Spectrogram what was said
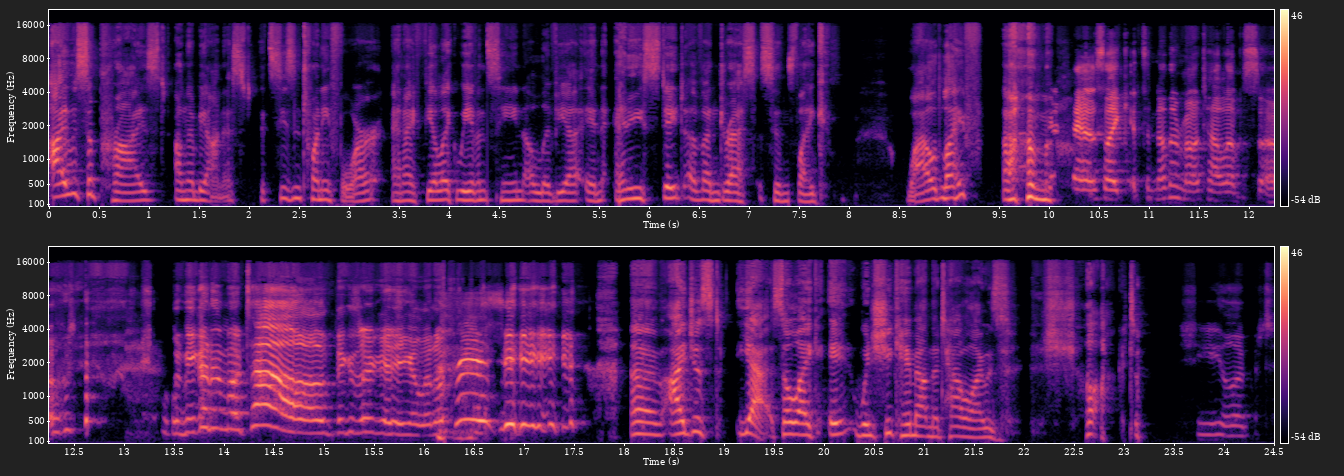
I was surprised. I'm gonna be honest. It's season 24, and I feel like we haven't seen Olivia in any state of undress since like Wildlife. Um, it's like it's another motel episode. when we go to the motel, things are getting a little crazy. um, I just yeah. So like it when she came out in the towel, I was shocked. She looked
